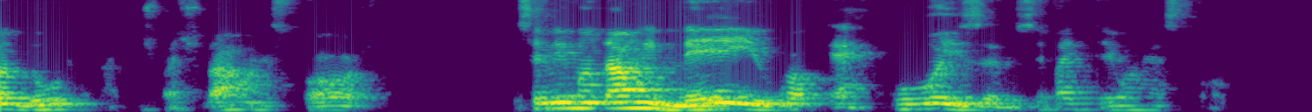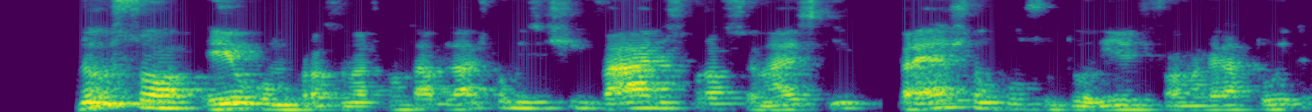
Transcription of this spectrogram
a dúvida, a gente vai te dar uma resposta. Se você me mandar um e-mail, qualquer coisa, você vai ter uma resposta. Não só eu, como profissional de contabilidade, como existem vários profissionais que prestam consultoria de forma gratuita,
